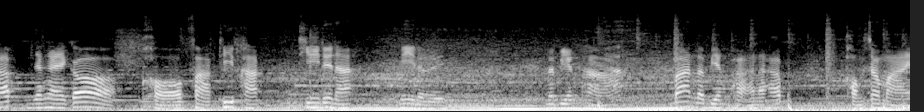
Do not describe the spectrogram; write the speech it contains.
ครับ ยังไงก็ขอฝากที่พักที่นี่ด้วยนะ นี่เลย ระเบียงผา บ้านระเบียงผานะครับ ของเจ้าหมาย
